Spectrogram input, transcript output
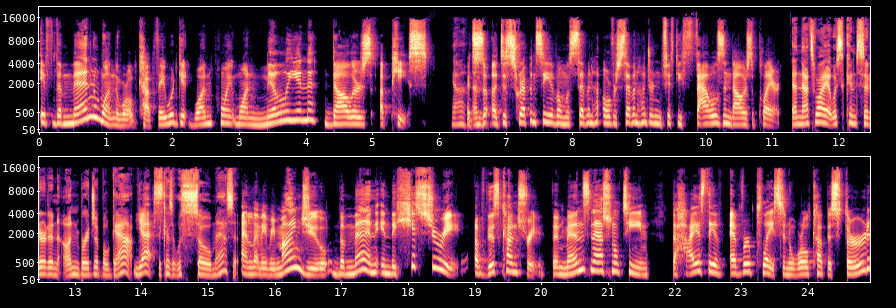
if the men won the World Cup, they would get $1.1 million apiece. Yeah. It's and, a discrepancy of almost seven over seven hundred and fifty thousand dollars a player. and that's why it was considered an unbridgeable gap. Yes, Because it was so massive. and let me remind you, the men in the history of this country, the men's national team, the highest they have ever placed in a World Cup is third.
